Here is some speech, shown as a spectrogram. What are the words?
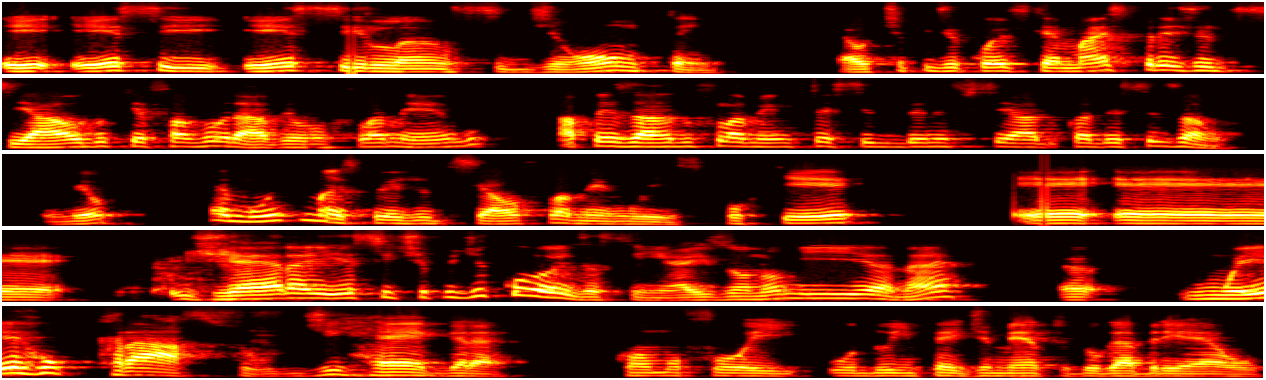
Esse, esse lance de ontem é o tipo de coisa que é mais prejudicial do que favorável ao Flamengo, apesar do Flamengo ter sido beneficiado com a decisão, entendeu? É muito mais prejudicial ao Flamengo isso, porque é, é, gera esse tipo de coisa, assim, a isonomia, né? É, um erro crasso de regra, como foi o do impedimento do Gabriel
